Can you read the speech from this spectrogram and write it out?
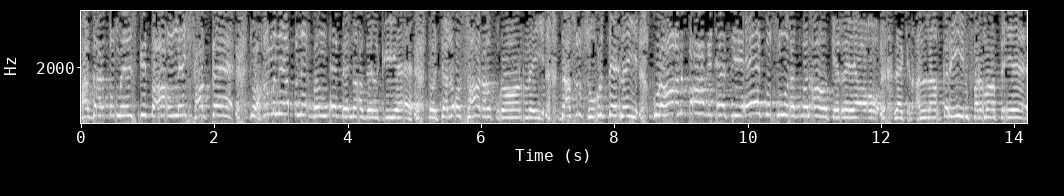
اگر تمہیں اس کتاب میں شک ہے جو ہم نے اپنے بندے بے نازل کی ہے تو چلو سارا قرآن نہیں، دس صورتیں نہیں، قرآن پاک جیسی ایک صورت بنا کے لے آؤ۔ لیکن اللہ کریم فرماتے ہیں،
